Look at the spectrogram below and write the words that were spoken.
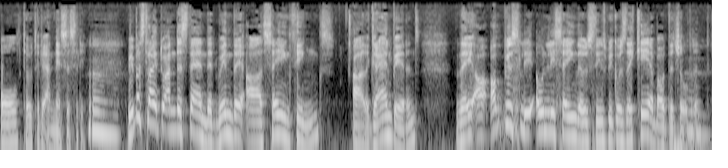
all totally unnecessary. We must try to understand that when they are saying things, uh, the grandparents, they are obviously only saying those things because they care about the children. Mm.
